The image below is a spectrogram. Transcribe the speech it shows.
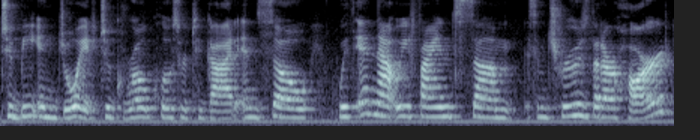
to be enjoyed, to grow closer to God. And so within that we find some some truths that are hard,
